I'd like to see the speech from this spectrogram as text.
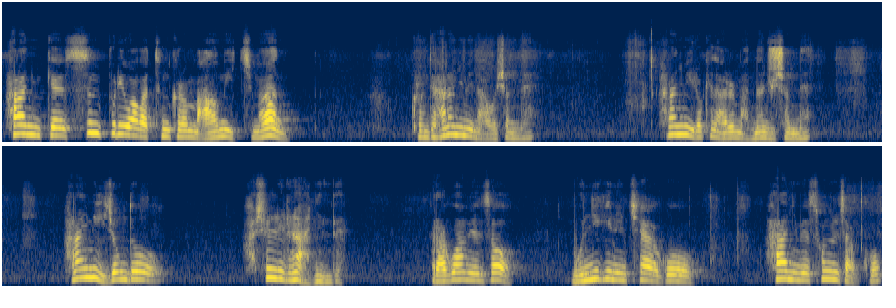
하나님께 쓴뿌리와 같은 그런 마음이 있지만 그런데 하나님이 나오셨네. 하나님이 이렇게 나를 만나 주셨네. 하나님이 이 정도 하실 일은 아닌데. 라고 하면서 못 이기는 채 하고 하나님의 손을 잡고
